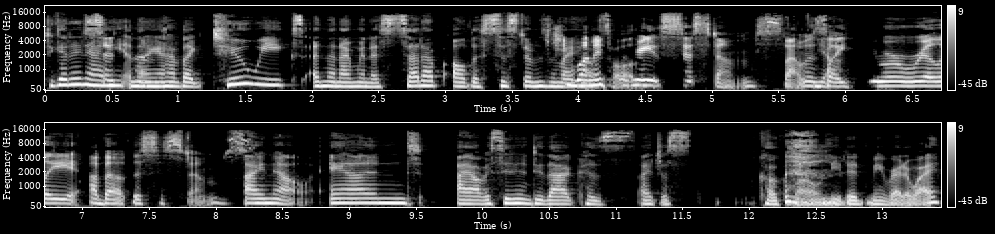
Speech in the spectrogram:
to get a nanny, and then I have like two weeks, and then I'm going to set up all the systems in she my wanted household. to create systems. That was yeah. like you were really about the systems. I know, and I obviously didn't do that because I just Kokomo needed me right away,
